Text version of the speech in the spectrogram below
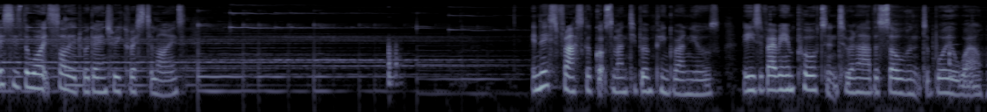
This is the white solid we're going to recrystallise. In this flask I've got some anti-bumping granules. These are very important to allow the solvent to boil well.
